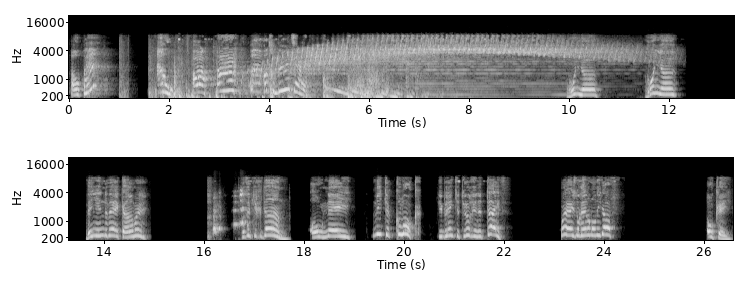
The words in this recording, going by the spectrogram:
Opa? Auw! Oh, ah, ah, wat gebeurt er? Ronja! Ronja! Ben je in de werkkamer? Wat heb je gedaan? Oh nee, niet de klok! Die brengt je terug in de tijd. Maar hij is nog helemaal niet af. Oké,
